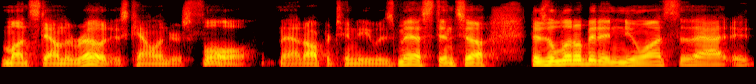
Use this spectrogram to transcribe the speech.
months down the road his calendar's full that opportunity was missed and so there's a little bit of nuance to that it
